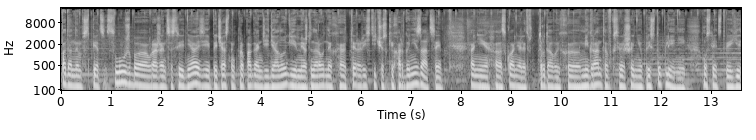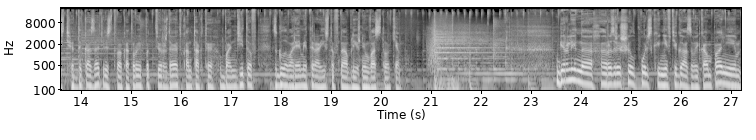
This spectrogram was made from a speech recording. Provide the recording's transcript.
По данным спецслужбы, уроженцы Средней Азии причастны к пропаганде идеологии международных террористических организаций. Они склоняли трудовых мигрантов к совершению преступлений. У следствия есть доказательства, которые подтверждают подтверждают контакты бандитов с главарями террористов на Ближнем Востоке. Берлин э, разрешил польской нефтегазовой компании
